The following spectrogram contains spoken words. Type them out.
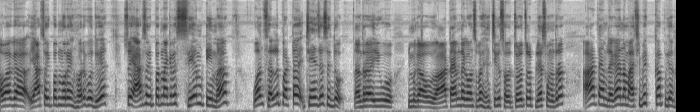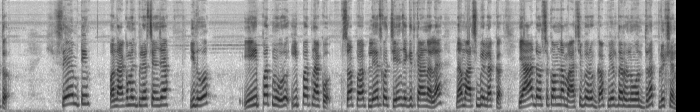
ಅವಾಗ ಎರಡು ಸಾವಿರ ಇಪ್ಪತ್ತ್ಮೂರ ಹೊರಗೆ ಹೋದ್ವಿ. ಸೊ ಎರಡು ಸಾವಿರ ಇಪ್ಪತ್ನಾಲ್ಕರ ಸೇಮ್ ಟೀಮ ಒಂದು ಸ್ವಲ್ಪ ಚೇಂಜಸ್ ಇದ್ದು. ಅಂದ್ರೆ ಇವು ನಿಮ್ಗೆ ಅವು ಆ ಟೈಮ್ದಾಗ ಒಂದು ಸ್ವಲ್ಪ ಹೆಚ್ಚಿಗೆ ಚಲೋ ಚಲೋ ಪ್ಲೇಯರ್ಸ್ ಬಂದ್ರು ಆ ಟೈಮ್ದಾಗ ನಮ್ಮ ಆರ್ ಸಿ ಬಿ ಕಪ್ ಗೆಲ್ತು. ಸೇಮ್ ಟೀಮ್ ಒಂದು ನಾಲ್ಕು ಮಂದಿ ಪ್ಲೇಯರ್ಸ್ ಚೇಂಜ ಇದು ಇಪ್ಪತ್ತ್ಮೂರು ಇಪ್ಪತ್ನಾಲ್ಕು. ಸ್ವಲ್ಪ ಪ್ಲೇಯರ್ಸ್ಗಳು ಚೇಂಜ್ ಆಗಿದ್ದ ಕಾರಣ ಅಲ್ಲ, ನಮ್ಮ ಆರ್ ಸಿ ಬಿ ಲಕ್ ಎರಡು ವರ್ಷಕ್ಕೊಮ್ಮೆ ನಮ್ಮ ಆರ್ ಸಿ ಬಿ ಅವರು ಕಪ್ ಗೆಲ್ತಾರೆ ಅನ್ನುವಂಥರ ಪ್ರಿಡಿಕ್ಷನ್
